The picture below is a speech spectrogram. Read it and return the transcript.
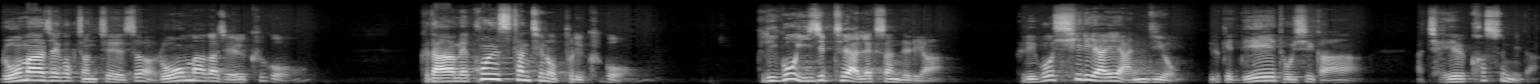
로마 제국 전체에서 로마가 제일 크고, 그 다음에 콘스탄티노플이 크고, 그리고 이집트의 알렉산드리아, 그리고 시리아의 안디옥, 이렇게 네 도시가 제일 컸습니다.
